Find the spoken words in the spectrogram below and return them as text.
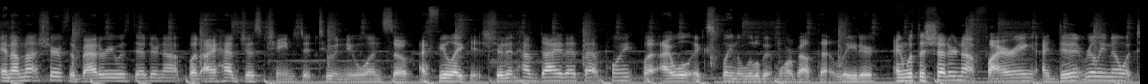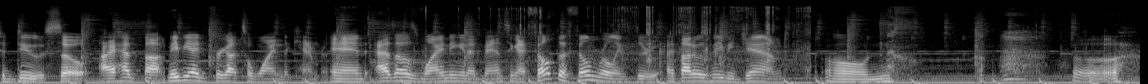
And I'm not sure if the battery was dead or not, but I had just changed it to a new one, so I feel like it shouldn't have died at that point, but I will explain a little bit more about that later. And with the shutter not firing, I didn't really know what to do, so I had thought maybe I forgot to wind the camera. And as I was winding and advancing, I felt the film rolling through. I thought it was maybe jammed. Oh no. uh,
